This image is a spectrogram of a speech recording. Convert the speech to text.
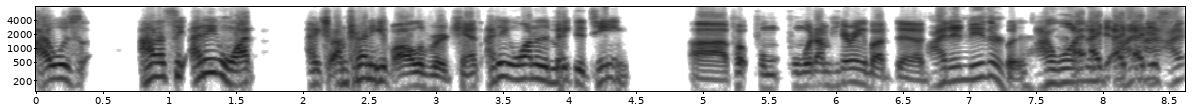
I was honestly, I didn't want. I, am trying to give Oliver a chance. I didn't want him to make the team. Uh, from from what I'm hearing about, uh, I didn't either. I wanted. I, I, I, just, I,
